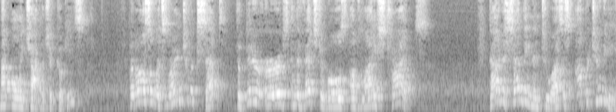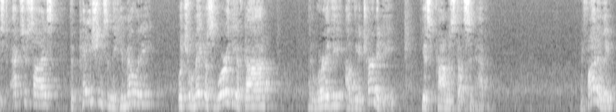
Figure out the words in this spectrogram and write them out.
not only chocolate chip cookies, but also let's learn to accept the bitter herbs and the vegetables of life's trials. God is sending them to us as opportunities to exercise the patience and the humility which will make us worthy of God and worthy of the eternity He has promised us in heaven. And finally,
